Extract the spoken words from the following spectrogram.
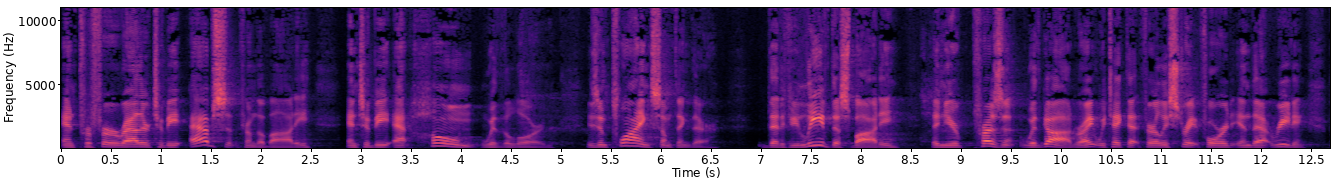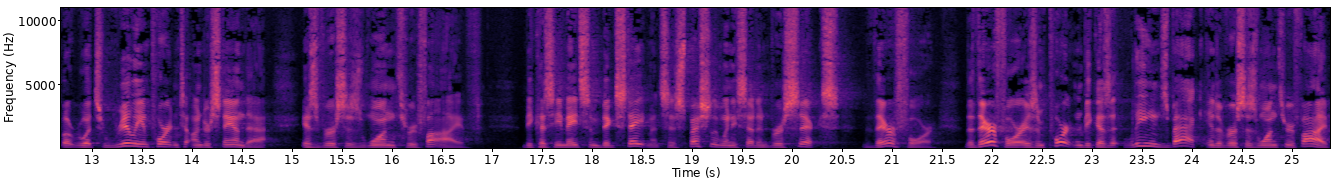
and prefer rather to be absent from the body and to be at home with the Lord. He's implying something there that if you leave this body, then you're present with God, right? We take that fairly straightforward in that reading. But what's really important to understand that is verses 1 through 5, because he made some big statements, especially when he said in verse 6, therefore. The therefore is important because it leans back into verses 1 through 5.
